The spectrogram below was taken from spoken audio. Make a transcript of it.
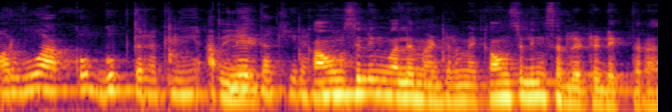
और वो आपको गुप्त रखनी है तो अपने ये तक ही रखनी है काउंसलिंग वाले मैटर में काउंसलिंग से रिलेटेड एक तरह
